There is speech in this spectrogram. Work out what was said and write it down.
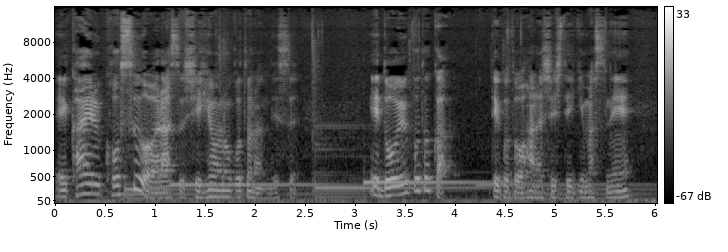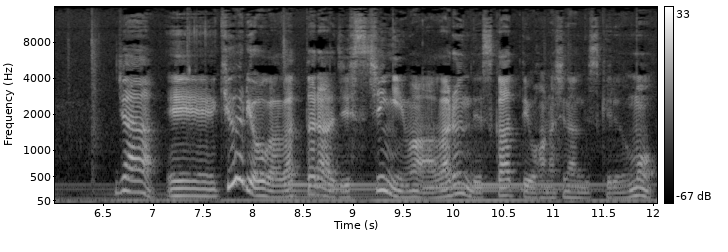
え変える個数を表す指標のことなんです。えどういうことかっていうことをお話ししていきますね。じゃあ、えー給料が上がったら実質賃金は上がるんですかっていうお話なんですけれども、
